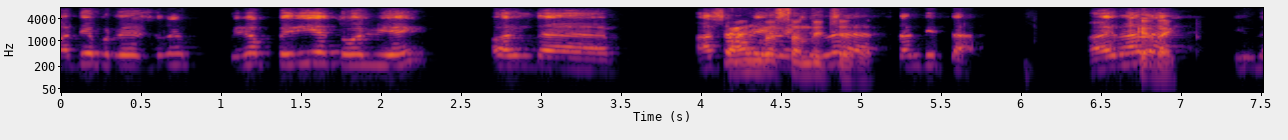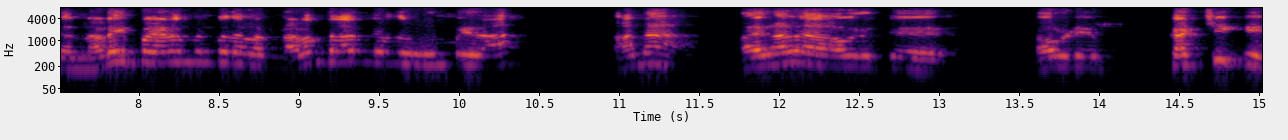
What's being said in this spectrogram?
மத்திய பிரதேசத்துல மிகப்பெரிய தோல்வியை அவர் இந்த அசம்பிளி. சந்தித்தார். அதனால இந்த நடைப்பயணம் என்பது அவர் நடந்தாருங்கிறது உண்மைதான். ஆனா அதனால அவருக்கு அவருடைய கட்சிக்கு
